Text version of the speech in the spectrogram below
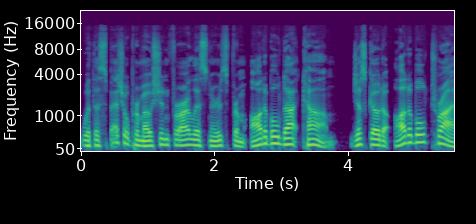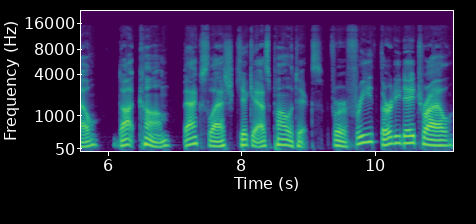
with a special promotion for our listeners from audible.com. Just go to audibletrial.com backslash kickasspolitics for a free 30-day trial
